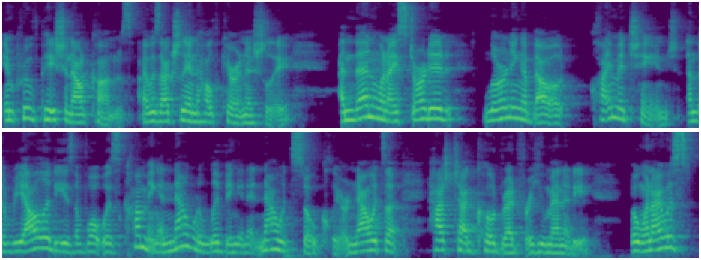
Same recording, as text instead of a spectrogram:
improve patient outcomes. I was actually in healthcare initially. And then when I started learning about climate change and the realities of what was coming, and now we're living in it, now it's so clear. Now it's a hashtag code red for humanity. But when I was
